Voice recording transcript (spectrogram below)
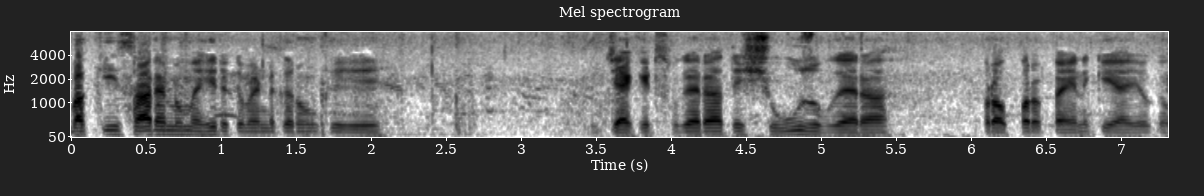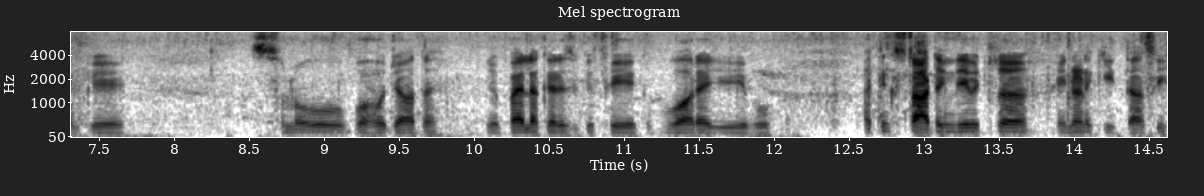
ਬਾਕੀ ਸਾਰਿਆਂ ਨੂੰ ਮੈਂ ਹੀ ਰეკਮੈਂਡ ਕਰੂੰ ਕਿ ਜੈਕਟਸ ਵਗੈਰਾ ਤੇ ਸ਼ੂਜ਼ ਵਗੈਰਾ ਪ੍ਰੋਪਰ ਪਹਿਨ ਕੇ ਆਇਓ ਕਿਉਂਕਿ ਸਨੋ ਬਹੁਤ ਜ਼ਿਆਦਾ ਹੈ। ਜੋ ਪਹਿਲਾਂ ਕਹ ਰਹੇ ਸੀ ਕਿ ਫੇਕ ਵਾਰ ਹੈ ਜੀ ਉਹ। ਆਈ ਥਿੰਕ ਸਟਾਰਟਿੰਗ ਦੇ ਵਿੱਚ ਇਹਨਾਂ ਨੇ ਕੀਤਾ ਸੀ।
